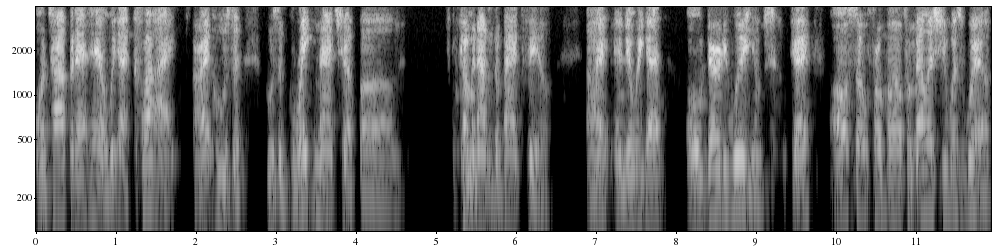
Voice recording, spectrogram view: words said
On top of that, hell, we got Clyde. All right, who's a who's a great matchup um, coming out of the backfield. All right, and then we got old Dirty Williams. Okay, also from uh, from LSU as well.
